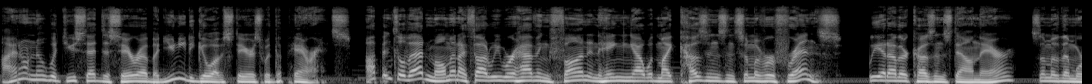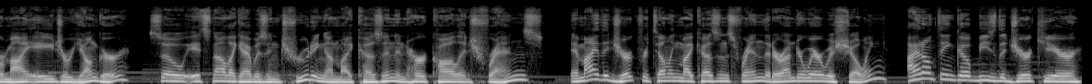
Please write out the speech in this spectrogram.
I don't know what you said to Sarah, but you need to go upstairs with the parents. Up until that moment, I thought we were having fun and hanging out with my cousins and some of her friends. We had other cousins down there. Some of them were my age or younger, so it's not like I was intruding on my cousin and her college friends. Am I the jerk for telling my cousin's friend that her underwear was showing? I don't think OP's the jerk here.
